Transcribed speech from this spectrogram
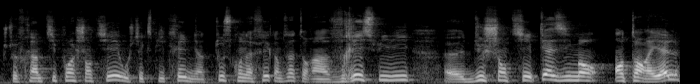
je te ferai un petit point chantier où je t'expliquerai eh tout ce qu'on a fait. Comme ça, tu auras un vrai suivi euh, du chantier quasiment en temps réel.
